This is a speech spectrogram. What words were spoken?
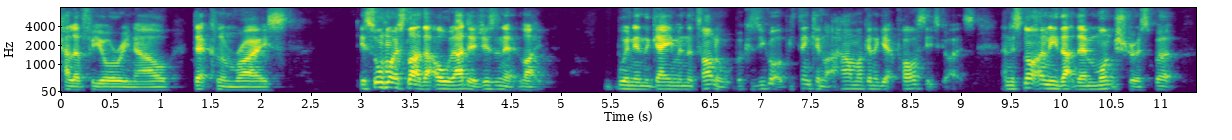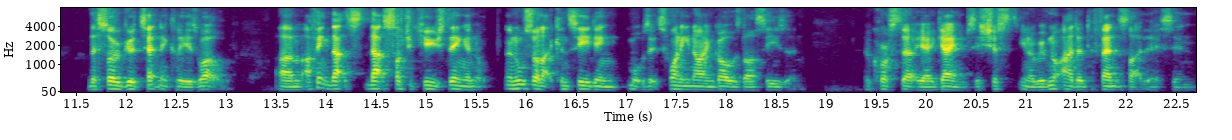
Calafiori now, Declan Rice. It's almost like that old adage, isn't it? Like winning the game in the tunnel because you've got to be thinking like, how am I going to get past these guys? And it's not only that they're monstrous, but they're so good technically as well. Um, I think that's that's such a huge thing, and and also like conceding what was it, 29 goals last season across 38 games. It's just you know we've not had a defense like this in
